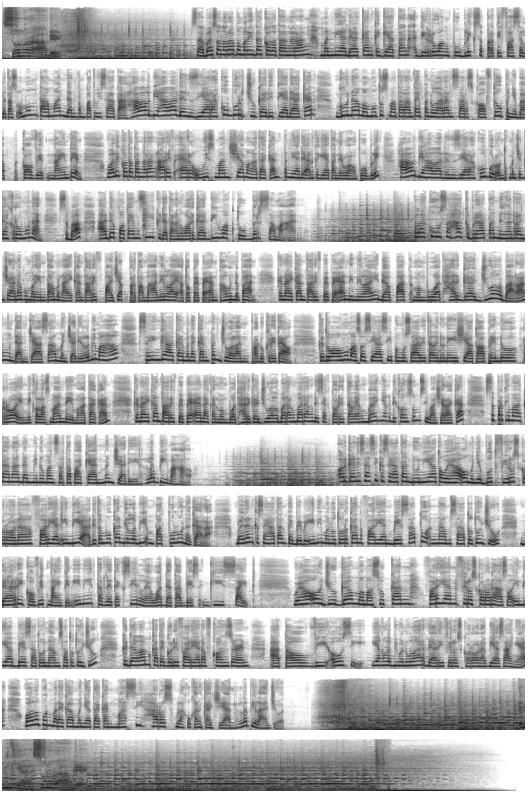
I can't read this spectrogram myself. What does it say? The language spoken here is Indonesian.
Sonora Update. Sahabat Sonora pemerintah Kota Tangerang meniadakan kegiatan di ruang publik seperti fasilitas umum, taman, dan tempat wisata. Halal bihalal dan ziarah kubur juga ditiadakan guna memutus mata rantai penularan SARS-CoV-2 penyebab COVID-19. Wali Kota Tangerang Arif R. Wismansyah mengatakan peniadaan kegiatan di ruang publik, halal bihalal dan ziarah kubur untuk mencegah kerumunan. Sebab ada potensi kedatangan warga di waktu bersamaan. Pelaku usaha keberatan dengan rencana pemerintah menaikkan tarif pajak pertambahan nilai atau PPN tahun depan. Kenaikan tarif PPN dinilai dapat membuat harga jual barang dan jasa menjadi lebih mahal sehingga akan menekan penjualan produk retail. Ketua Umum Asosiasi Pengusaha Retail Indonesia atau APRindo, Roy Nicholas Mande mengatakan, kenaikan tarif PPN akan membuat harga jual barang-barang di sektor retail yang banyak dikonsumsi masyarakat seperti makanan dan minuman serta pakaian menjadi lebih mahal. Organisasi Kesehatan Dunia atau WHO menyebut virus corona varian India ditemukan di lebih 40 negara. Badan Kesehatan PBB ini menuturkan varian B1617 dari COVID-19 ini terdeteksi lewat database G-Site. WHO juga memasukkan varian virus corona asal India B1617 ke dalam kategori varian of concern atau VOC yang lebih menular dari virus corona biasanya, walaupun mereka menyatakan masih harus melakukan kajian lebih lanjut. Demikian Sonora Update.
